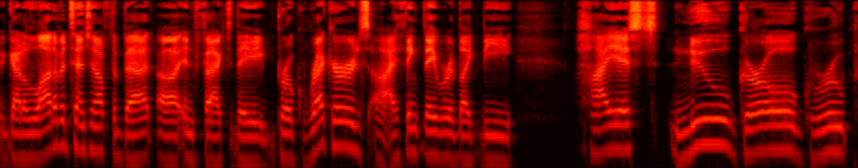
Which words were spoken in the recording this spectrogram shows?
It got a lot of attention off the bat. Uh, in fact, they broke records. Uh, I think they were like the highest new girl group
